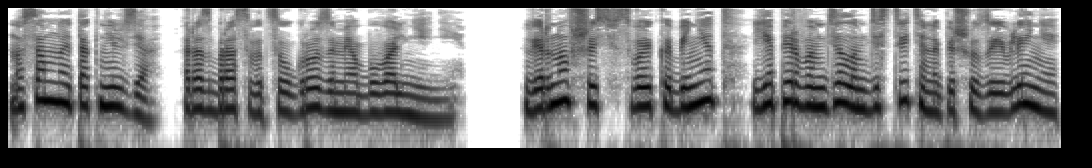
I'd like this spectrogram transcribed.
Но со мной так нельзя, разбрасываться угрозами об увольнении. Вернувшись в свой кабинет, я первым делом действительно пишу заявление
